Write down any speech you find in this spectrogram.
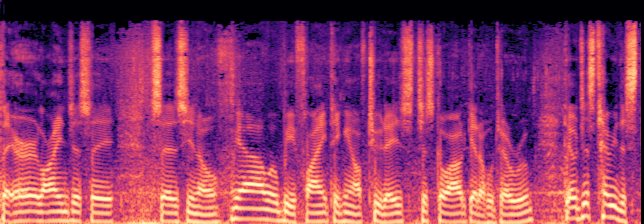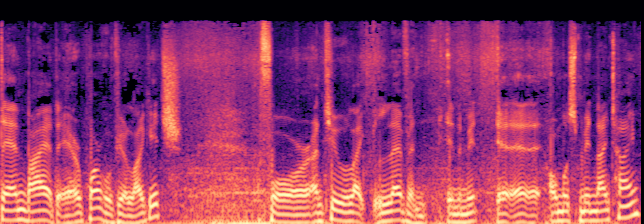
The airline just say, says, you know, yeah, we'll be flying, taking off two days. Just go out, get a hotel room. They'll just tell you to stand by at the airport with your luggage for until like 11 in the mid, uh, almost midnight time,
